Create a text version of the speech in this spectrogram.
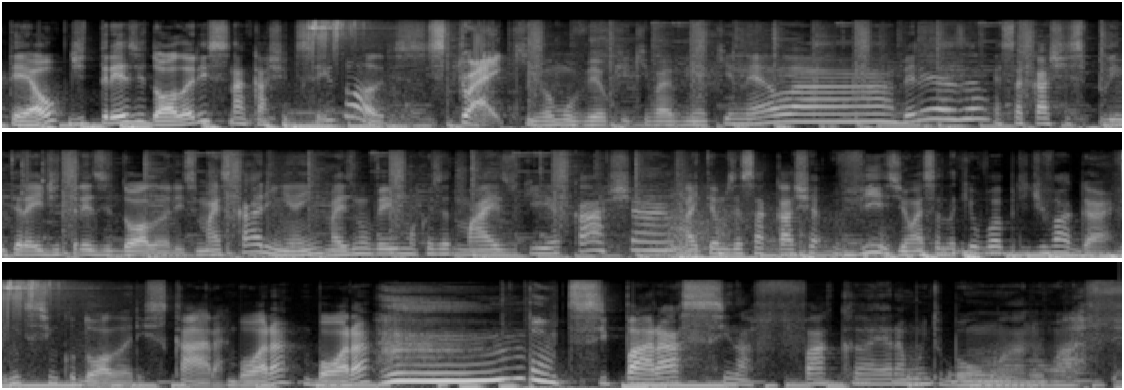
Cartel de 13 dólares na caixa de 6 dólares. Strike. Vamos ver o que, que vai vir aqui nela. Beleza. Essa caixa Splinter aí de 13 dólares. Mais carinha, hein? Mas não veio uma coisa mais do que a caixa. Aí temos essa caixa Vision. Essa daqui eu vou abrir devagar. 25 dólares. Cara, bora, bora. Putz, se parasse na faca era muito bom, mano. Aff.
